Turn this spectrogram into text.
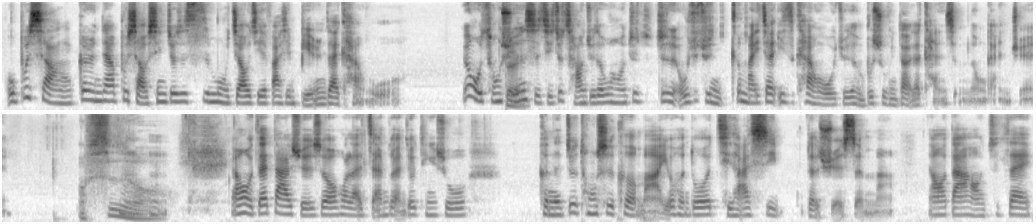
我不想跟人家不小心就是四目交接，发现别人在看我。因为我从学生时期就常觉得，哇，就就是，我就觉得你干嘛一这样一直看我，我觉得很不舒服。你到底在看什么那种感觉？哦，是哦。嗯，嗯。然后我在大学的时候，后来辗转就听说，可能就通识课嘛，有很多其他系的学生嘛，然后大家好像就在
